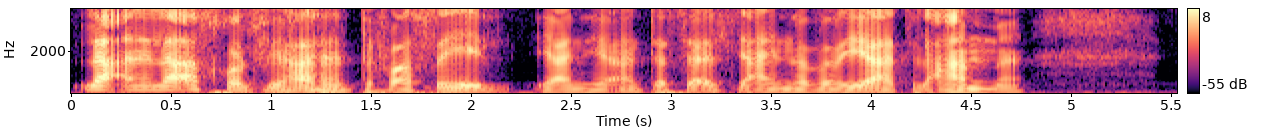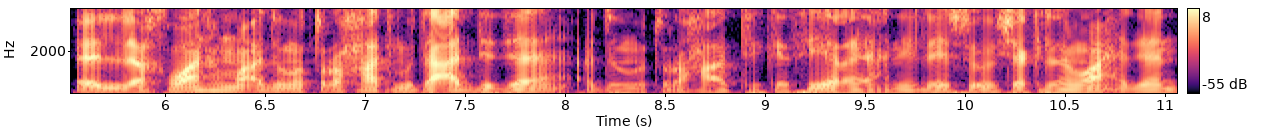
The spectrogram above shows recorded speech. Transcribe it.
لا أنا لا أدخل في هذه التفاصيل. يعني أنت سألتني عن النظريات العامة. الأخوان هم عندهم مطروحات متعددة عندهم مطروحات كثيرة يعني ليسوا شكلا واحدا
